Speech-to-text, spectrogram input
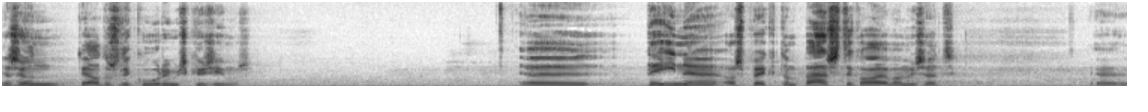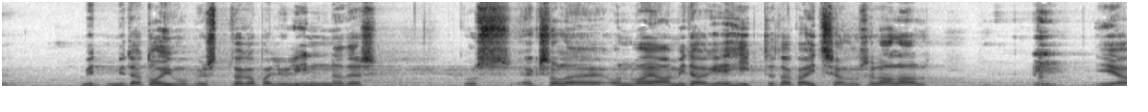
ja see on teaduslik uurimisküsimus. Eh, teine aspekt on päästekaevamised, mida toimub just väga palju linnades, kus, eks ole, on vaja midagi ehitada kaitsealusel alal ja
